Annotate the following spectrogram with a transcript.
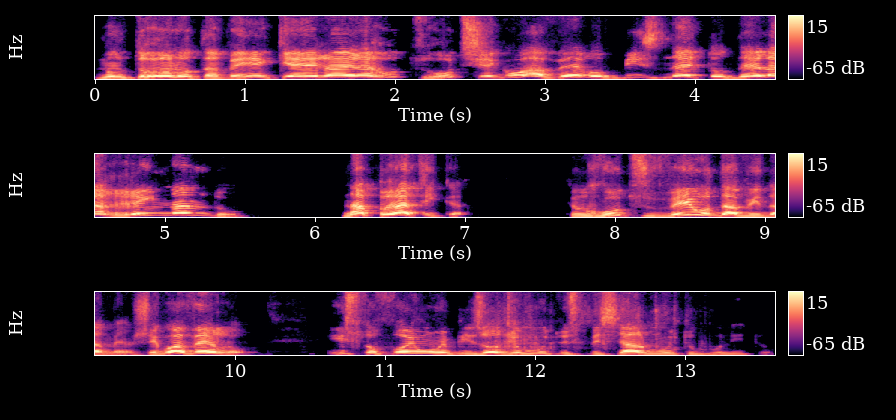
num trono também, que era, era Ruth. Ruth chegou a ver o bisneto dela reinando, na prática. Então, Ruth veio David também, chegou a vê-lo. Isto foi um episódio muito especial, muito bonito.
